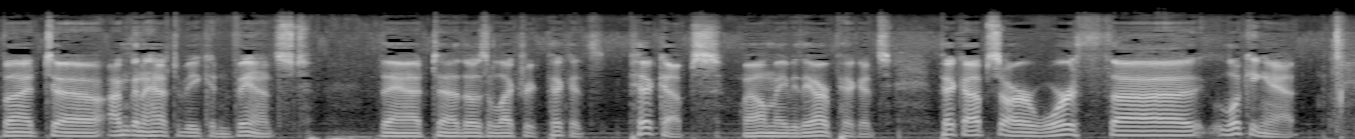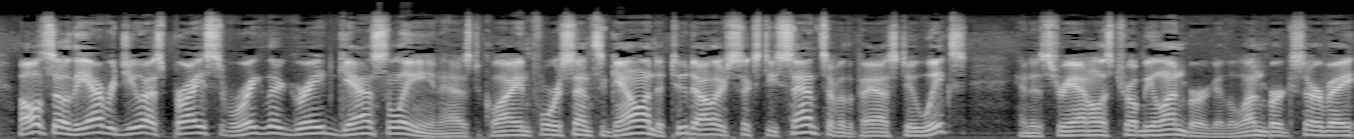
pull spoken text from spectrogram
but uh, I'm going to have to be convinced that uh, those electric pickets, pickups, well, maybe they are pickets, pickups are worth uh, looking at. Also, the average U.S. price of regular grade gasoline has declined 4 cents a gallon to $2.60 over the past two weeks. And industry analyst Trilby Lundberg of the Lundberg survey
